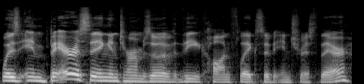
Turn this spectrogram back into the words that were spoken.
was embarrassing in terms of the conflicts of interest there.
